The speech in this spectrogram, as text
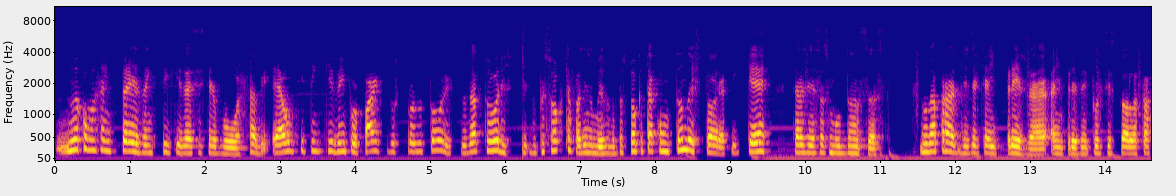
não é como se a empresa em si quisesse ser boa, sabe? É algo que tem que vem por parte dos produtores, dos atores, do pessoal que está fazendo mesmo, do pessoal que está contando a história, que quer trazer essas mudanças. Não dá para dizer que a empresa, a empresa por si só, ela, tá,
